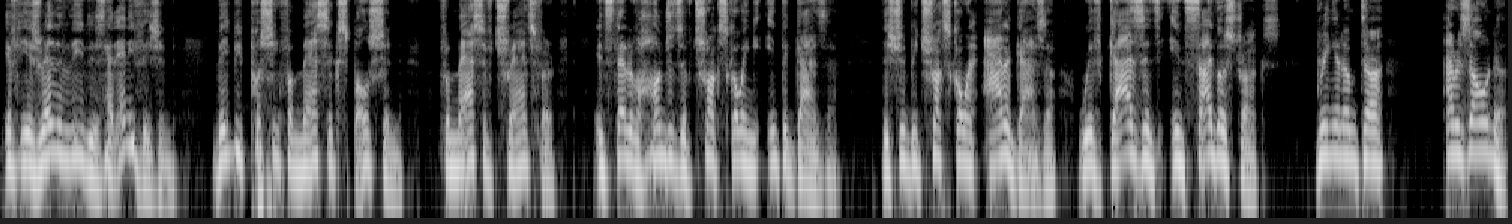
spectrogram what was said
If the Israeli leaders had any vision, they'd be pushing for mass expulsion, for massive transfer. Instead of hundreds of trucks going into Gaza, there should be trucks going out of Gaza with Gazans inside those trucks, bringing them to Arizona.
